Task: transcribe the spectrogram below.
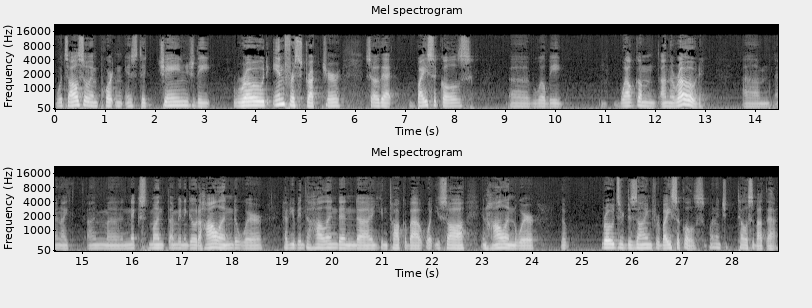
what's also important is to change the road infrastructure so that bicycles uh, will be welcomed on the road. Um, and I, I'm uh, next month. I'm going to go to Holland. Where have you been to Holland? And uh, you can talk about what you saw in Holland, where roads are designed for bicycles. Why don't you tell us about that?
